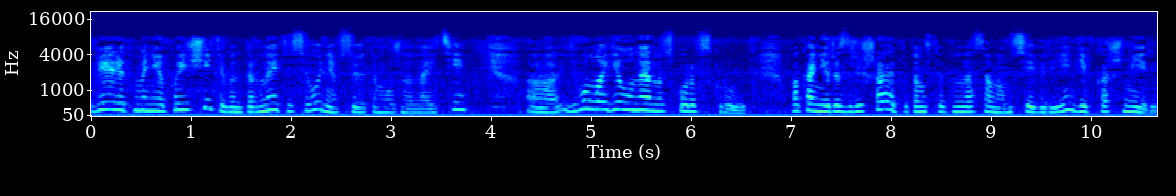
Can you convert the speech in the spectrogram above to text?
верит мне, поищите в интернете, сегодня все это можно найти. А, его могилу, наверное, скоро вскроют. Пока не разрешают, потому что это на самом севере Индии, в Кашмире.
